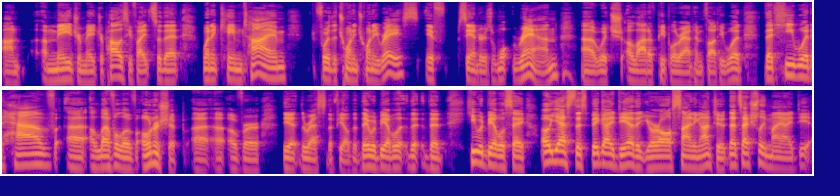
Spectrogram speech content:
on a major, major policy fight so that when it came time for the 2020 race, if Sanders w- ran, uh, which a lot of people around him thought he would, that he would have uh, a level of ownership uh, uh over the the rest of the field. That they would be able to, that, that he would be able to say, "Oh yes, this big idea that you're all signing on to, that's actually my idea."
